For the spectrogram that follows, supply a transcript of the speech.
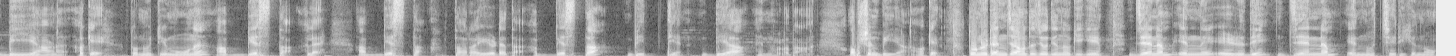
ബി ആണ്. ഓക്കെ തൊണ്ണൂറ്റി മൂന്ന് അഭ്യസ്ത അല്ലേ? അഭ്യസ്ത തറയുടെ ത അഭ്യസ്ത വിദ്യൻ ദ്യ എന്നുള്ളതാണ്. ഓപ്ഷൻ ബി ആണ്. ഓക്കെ തൊണ്ണൂറ്റഞ്ചാമത്തെ ചോദ്യം നോക്കിക്കേ. ജനം എന്ന് എഴുതി ജനം എന്നുച്ചരിക്കുന്നു.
